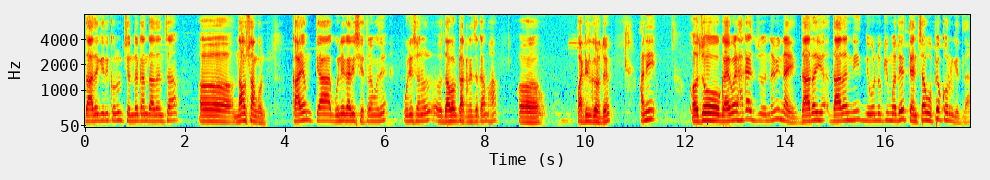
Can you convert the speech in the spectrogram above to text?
दादागिरी करून चंद्रकांत दादांचा नाव सांगून कायम त्या गुन्हेगारी क्षेत्रामध्ये पोलिसांवर दबाव टाकण्याचं काम हा पाटील करतो आहे आणि जो गायवाळ हा काय जो नवीन नाही. दादा दादांनी निवडणुकीमध्ये त्यांचा उपयोग करून घेतला.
